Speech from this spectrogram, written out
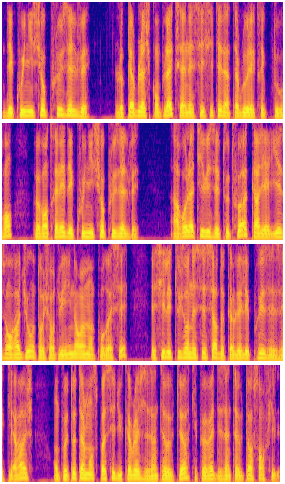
Des coûts initiaux plus élevés. Le câblage complexe et la nécessité d'un tableau électrique plus grand peuvent entraîner des coûts initiaux plus élevés. À relativiser toutefois, car les liaisons radio ont aujourd'hui énormément progressé, et s'il est toujours nécessaire de câbler les prises et les éclairages, on peut totalement se passer du câblage des interrupteurs qui peuvent être des interrupteurs sans fil.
